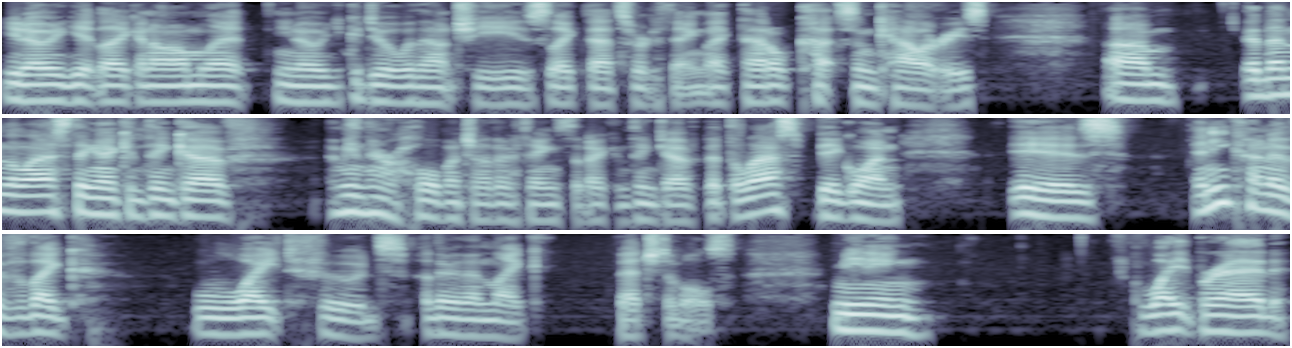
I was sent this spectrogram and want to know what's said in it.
you know, you get like an omelet, you know, you could do it without cheese, like that sort of thing. Like that'll cut some calories. Um, and then the last thing I can think of I mean, there are a whole bunch of other things that I can think of, but the last big one is any kind of like white foods other than like vegetables, meaning white bread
